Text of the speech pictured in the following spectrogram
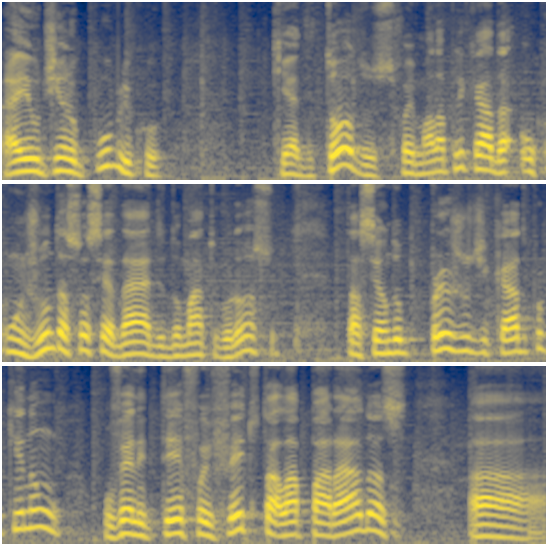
Aí o dinheiro público, que é de todos, foi mal aplicado. O conjunto da sociedade do Mato Grosso está sendo prejudicado porque não, o VLT foi feito, está lá parado, as, a,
